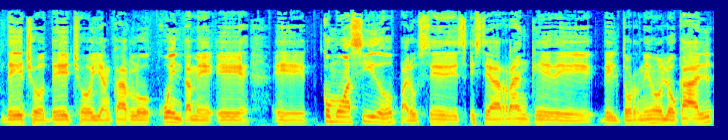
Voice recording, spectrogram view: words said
De hecho, de hecho, Giancarlo, cuéntame, eh, eh, ¿cómo ha sido para ustedes este arranque de, del torneo local?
